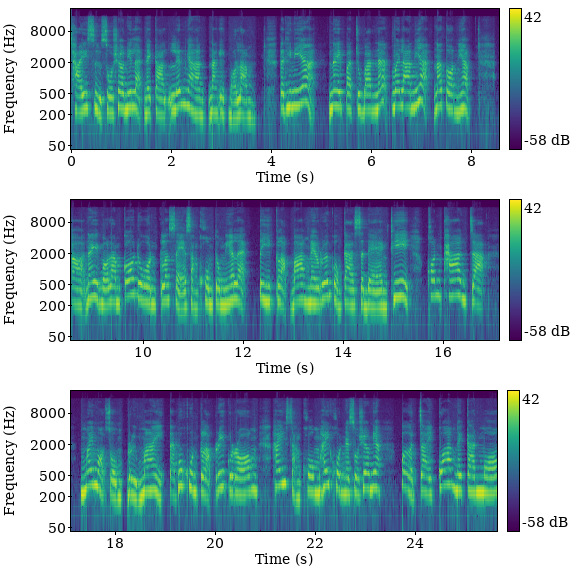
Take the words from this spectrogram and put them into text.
ใช้สื่อโซเชียลนี่แหละในการเล่นงานนางเอกหมอลำ แต่ทีเนี้ยในปัจจุบันนะเวลาเนี้ยณตอนเนี้ยนางเอกหมอลำก็โดนกระแสสังคมตรงนี้แหละ ตีกลับบ้างในเรื่องของการแสดงที่ค่อนข้างจะ ไม่เหมาะสมหรือไม่ แต่พวกคุณกลับเรียกร้อง ให้สังคมให้คนในโซเชียลเนี่ยเปิดใจกว้างในการมอง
